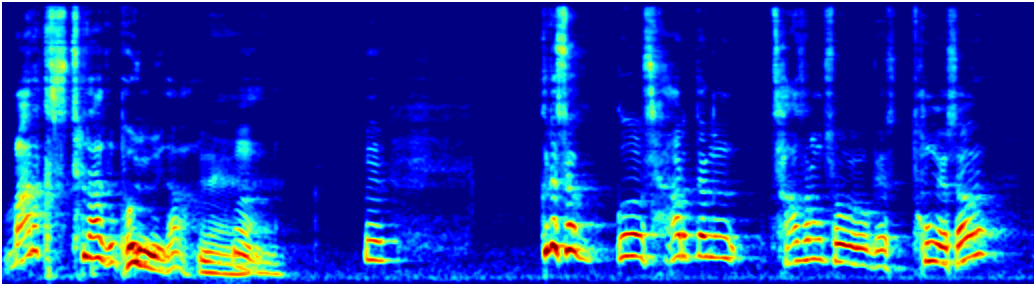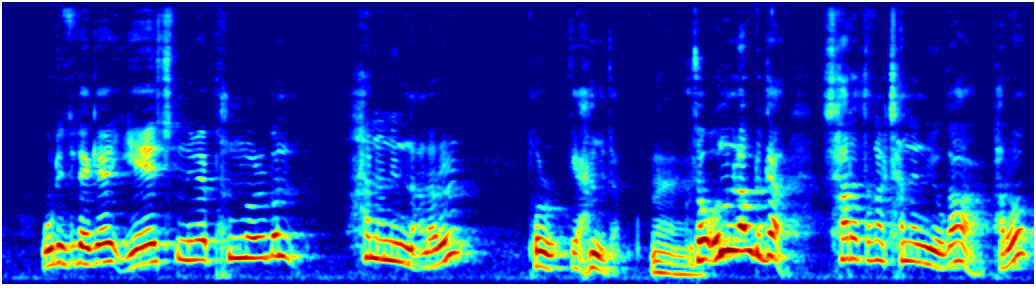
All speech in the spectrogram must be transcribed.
마르크스 철학이 보입니다. 어. 예. 그래서 그 사르땡 사상 속에 통해서 우리들에게 예수님의 폭넓은 하느님 나라를 보게 합니다. 그래서 오늘날 우리가 사르땡을 찾는 이유가 바로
